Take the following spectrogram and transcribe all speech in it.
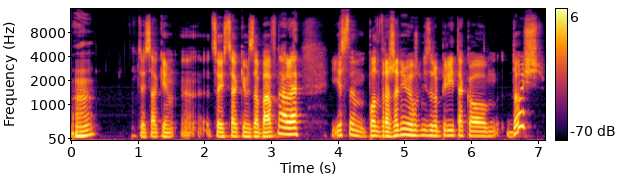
Mhm. To jest całkiem, e, co jest całkiem zabawne, ale jestem pod wrażeniem, że oni zrobili taką dość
